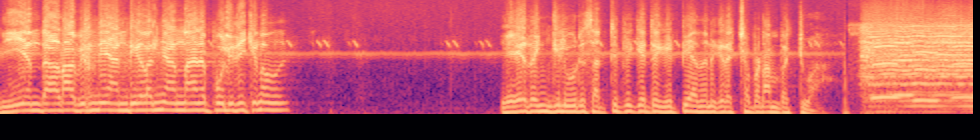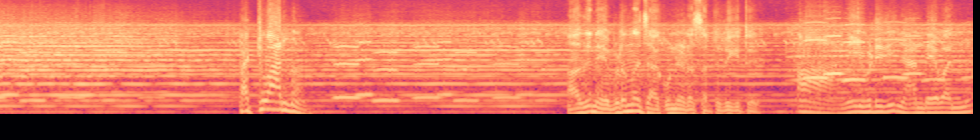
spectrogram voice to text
നീ എന്താടാ പിന്നെ അണ്ടികളഞ്ഞ അണ്ണാനെ പോലെ ഇരിക്കണത്? ഏതെങ്കിലും ഒരു സർട്ടിഫിക്കറ്റ് കിട്ടിയാൽ നിനക്ക് രക്ഷപ്പെടാൻ പറ്റുവാ. പറ്റുവാന്ന്. അതിന് എവിടുന്ന ചാക്കുണ്ണിയുടെ സർട്ടിഫിക്കറ്റ്? ആ നീ ഇവിടെ ഇരി, ഞാൻ ദേ വന്നു.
